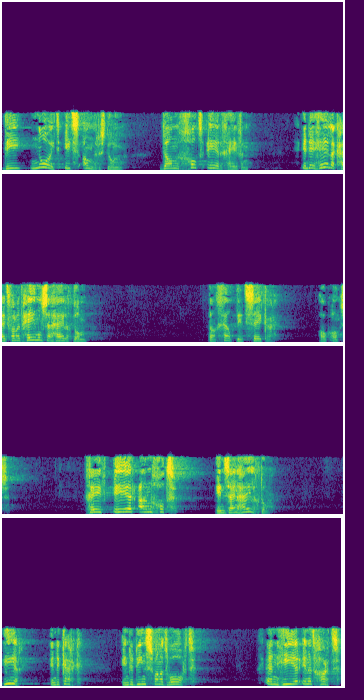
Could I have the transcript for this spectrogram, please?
die nooit iets anders doen dan God eer geven in de heerlijkheid van het hemelse heiligdom, dan geldt dit zeker ook ons. Geef eer aan God in zijn heiligdom. Hier in de kerk in de dienst van het woord. En hier in het hart,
